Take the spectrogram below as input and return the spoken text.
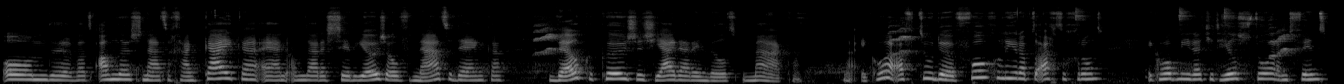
om er wat anders naar te gaan kijken. En om daar eens serieus over na te denken. Welke keuzes jij daarin wilt maken. Nou, ik hoor af en toe de vogel hier op de achtergrond. Ik hoop niet dat je het heel storend vindt.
